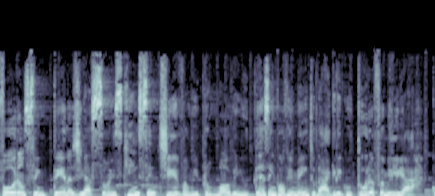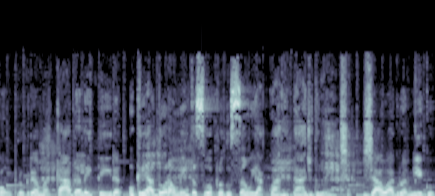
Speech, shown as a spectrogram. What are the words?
Foram centenas de ações que incentivam e promovem o desenvolvimento da agricultura familiar. Com o programa Cabra Leiteira, o criador aumenta sua produção e a qualidade do leite. Já o agroamigo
